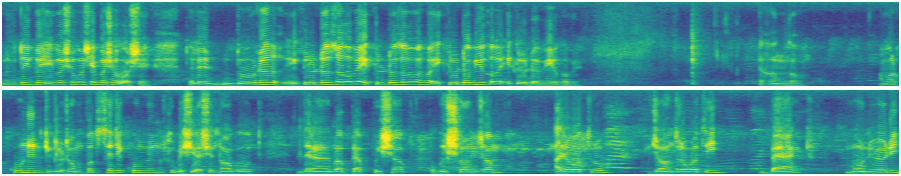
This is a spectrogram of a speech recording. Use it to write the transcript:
মানে দুই পাশে, এই পাশে বসে, এই পাশে বসে, তাহলে দুটা একুলোটাও যোগ হবে একুলোটাও যোগ হবে একুলোটাও বিয়োগ হবে একুলোটাও বিয়োগ হবে। এখন তো, আমার কোন এন্ট্রিগুলো সম্পদ সাইডে কোন এন্ট্রিগুলো বেশি আসে? নগদ, দেনার বা প্রাপ্য হিসাব অভিসরঞ্জাম আসবাবপত্র, যন্ত্রপাতি, ব্যাংক মনিহারি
